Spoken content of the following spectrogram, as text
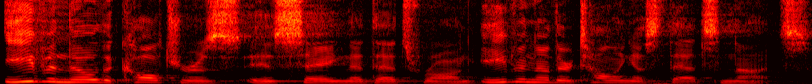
Even though the culture is, is saying that that's wrong, even though they're telling us that's nuts.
